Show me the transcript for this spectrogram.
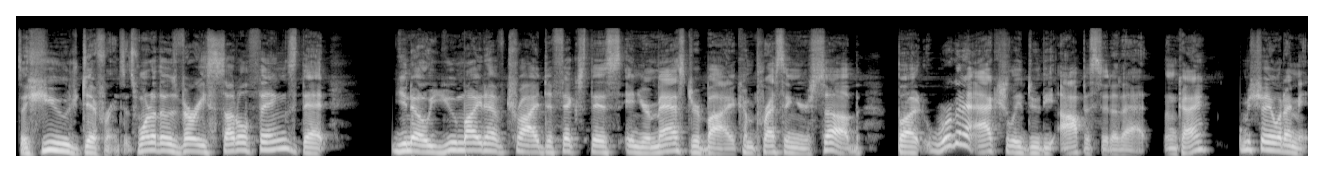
it's a huge difference. It's one of those very subtle things that you know, you might have tried to fix this in your master by compressing your sub, but we're going to actually do the opposite of that, okay? Let me show you what I mean.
